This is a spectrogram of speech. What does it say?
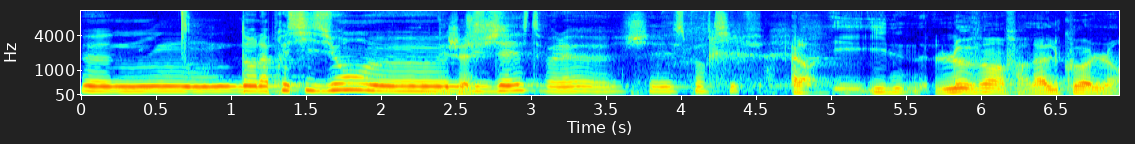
dans la précision euh, du geste voilà, chez les sportifs. Alors, le vin, enfin l'alcool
